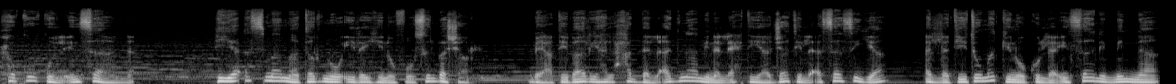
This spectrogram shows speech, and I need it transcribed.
حقوق الإنسان هي أسمى ما ترنو إليه نفوس البشر باعتبارها الحد الأدنى من الاحتياجات الأساسية التي تمكن كل إنسان منا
